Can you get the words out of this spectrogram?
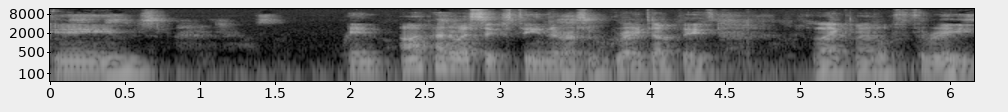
games. IPadOS 16, there are some great updates, like Metal 3.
